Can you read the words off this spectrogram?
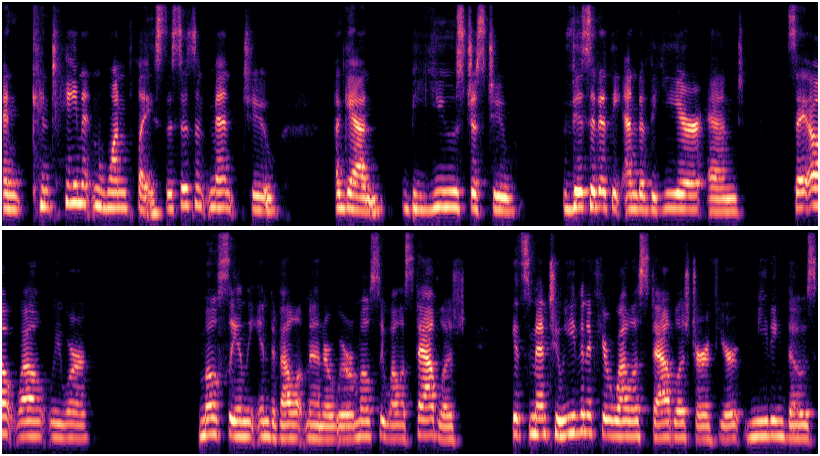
and contain it in one place. This isn't meant to, again, be used just to visit at the end of the year and say, oh, well, we were mostly in the in development or we were mostly well established. It's meant to, even if you're well established or if you're meeting those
